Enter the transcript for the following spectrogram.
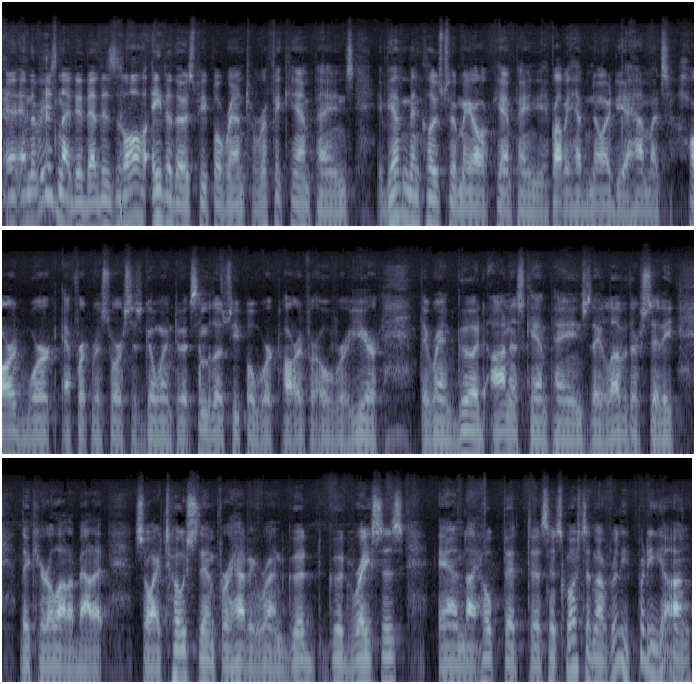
And, and the reason I did that is that all eight of those people ran terrific campaigns. If you haven't been close to a mayoral campaign, you probably have no idea how much hard work, effort, resources go into it. Some of those people worked hard for over a year. They ran good, honest campaigns. They love their city. They care a lot about it. So I toast them for having run good, good races. And I hope that uh, since most of them are really pretty young,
